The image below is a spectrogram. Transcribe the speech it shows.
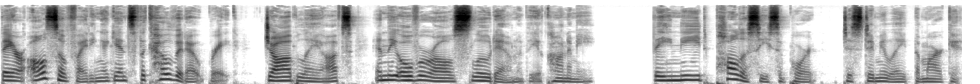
they are also fighting against the COVID outbreak, job layoffs, and the overall slowdown of the economy. They need policy support to stimulate the market.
